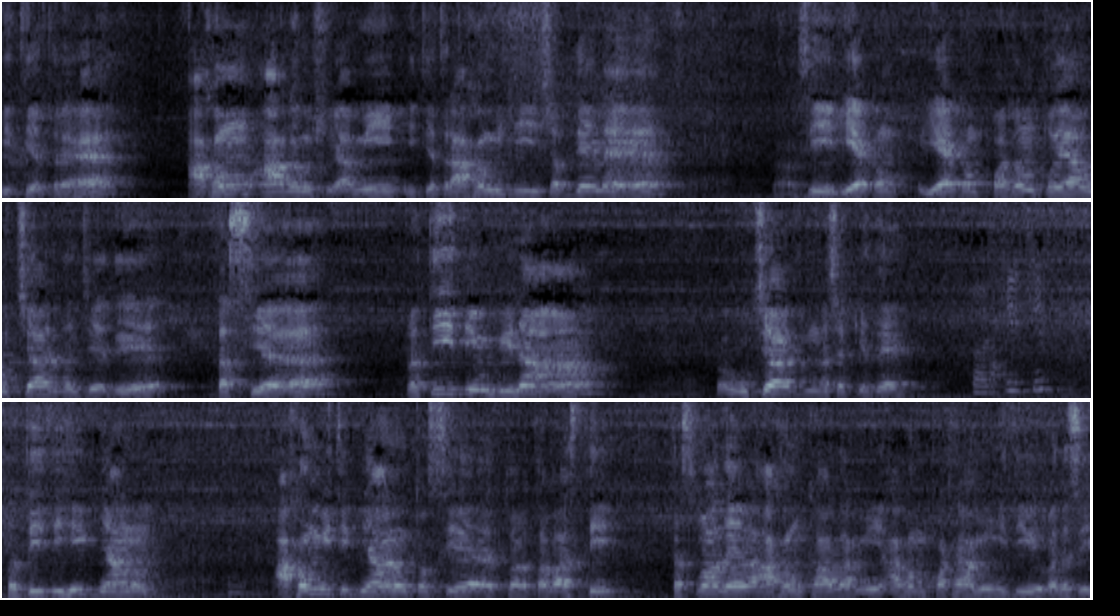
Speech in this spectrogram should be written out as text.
इत्यत्र अहम् आगमिष्यामि इत्यत्र अहम् इति शब्देन सि एकम् एकं पदं त्वया उच्चारितं चेत् तस्य प्रतीतिं विना उच्चारितुं न शक्यते। प्रतीति? प्रतीतिः ज्ञानम्। अहम् इति ज्ञानं तस्य तव अस्ति। तस्मादेव अहं खादामि अहं पठामि इति वदसि।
